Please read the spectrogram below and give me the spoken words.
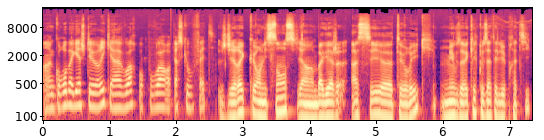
un gros bagage théorique à avoir pour pouvoir faire ce que vous faites? Je dirais qu'en licence, il y a un bagage assez euh, théorique, mais vous avez quelques ateliers pratiques,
